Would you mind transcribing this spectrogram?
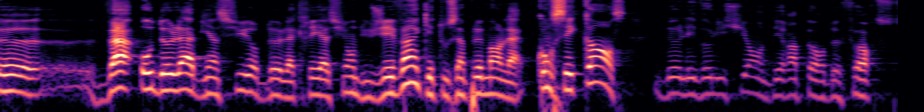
euh, va au-delà, bien sûr, de la création du G20, qui est tout simplement la conséquence de l'évolution des rapports de force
